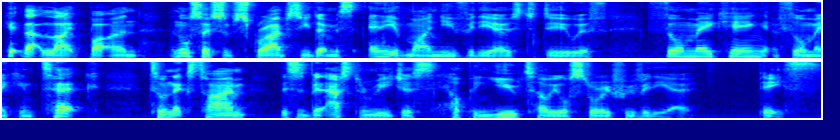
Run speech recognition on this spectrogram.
hit that like button and also subscribe so you don't miss any of my new videos to do with filmmaking and filmmaking tech. Till next time, this has been Asten Regis helping you tell your story through video. Peace.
